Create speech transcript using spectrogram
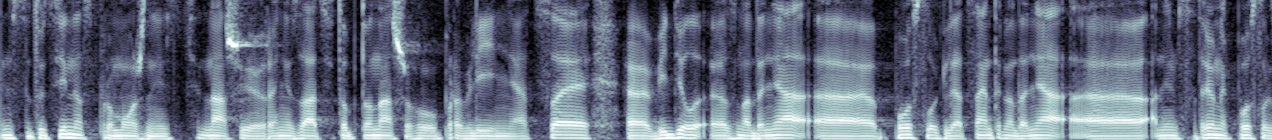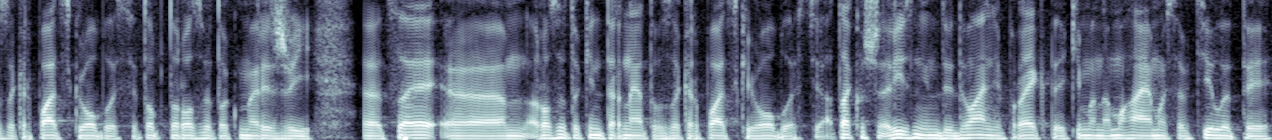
інституційна спроможність нашої організації, тобто нашого управління, це е, відділ е, з надання е, послуг для центрів надання е, адміністративних послуг Закарпатської області, тобто розвиток мережі, Е, це е, розвиток інтернету в Закарпатській області, а також різні індивідуальні проекти, які ми намагаємося втілити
